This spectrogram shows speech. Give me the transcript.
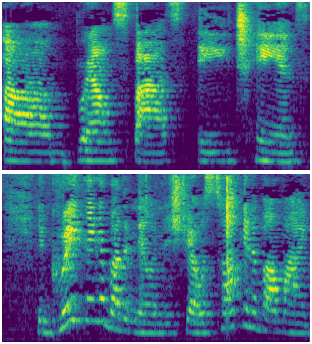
um, brown spots, age, hands. The great thing about the nail industry, I was talking about my,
